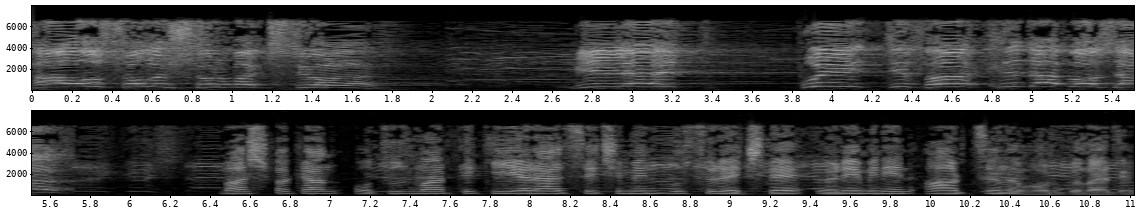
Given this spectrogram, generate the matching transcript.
kaos oluşturmak istiyorlar. Millet bu ittifakı da bozar. Başbakan 30 Mart'taki yerel seçimin bu süreçte öneminin arttığını vurguladı.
